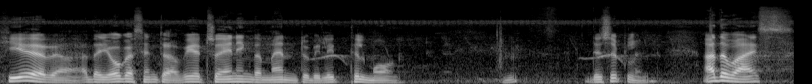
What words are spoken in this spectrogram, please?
Here uh, at the yoga center, we are training the men to be little more hmm, disciplined. Otherwise,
